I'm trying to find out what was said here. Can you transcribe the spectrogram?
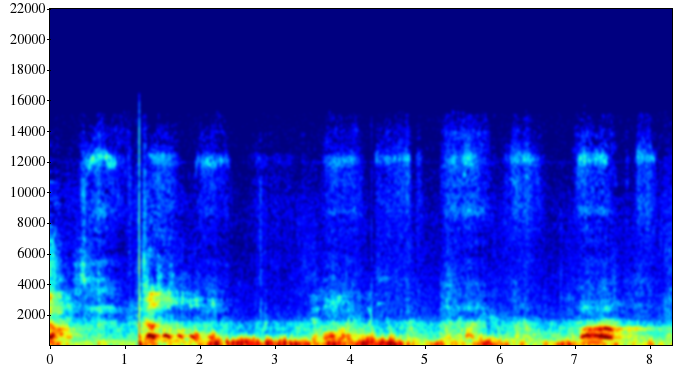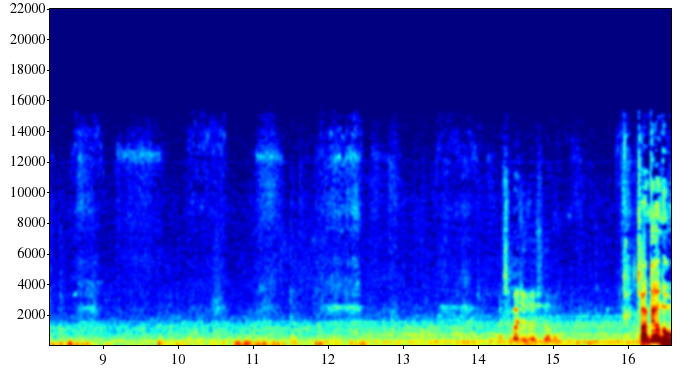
야! 야, 또, 또, 또, 또. 그냥 있어. 근데 맞아, 이게? 아! 아, 신발 좀 신어보고. 잔디가 너무 좋아.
